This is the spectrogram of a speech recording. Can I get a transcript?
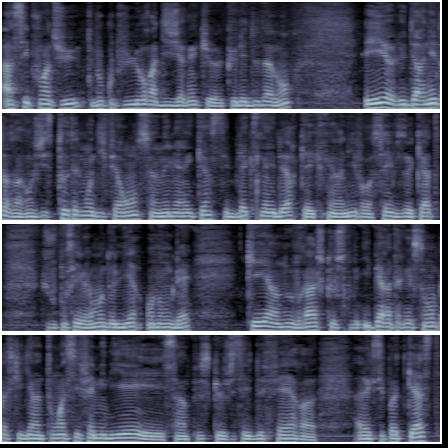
assez pointu, beaucoup plus lourd à digérer que, que les deux d'avant. Et le dernier, dans un registre totalement différent, c'est un américain, c'est Blake Snyder qui a écrit un livre Save the Cat. Je vous conseille vraiment de le lire en anglais qui est un ouvrage que je trouve hyper intéressant parce qu'il y a un ton assez familier et c'est un peu ce que j'essaie de faire euh, avec ces podcasts.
